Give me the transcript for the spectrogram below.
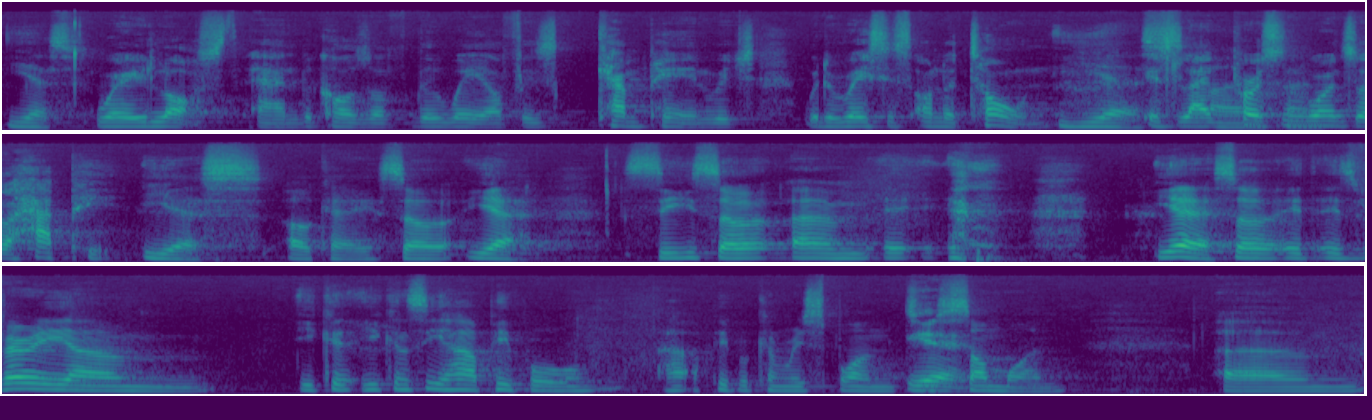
Yes. where he lost, and because of the way of his campaign, which with a racist undertone, Yes. it's like I persons understand. weren't so happy. Yes. Okay. So yeah. See. So um, it, yeah. So it, it's very. Um, you can you can see how people how people can respond to Yeah. someone, um,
